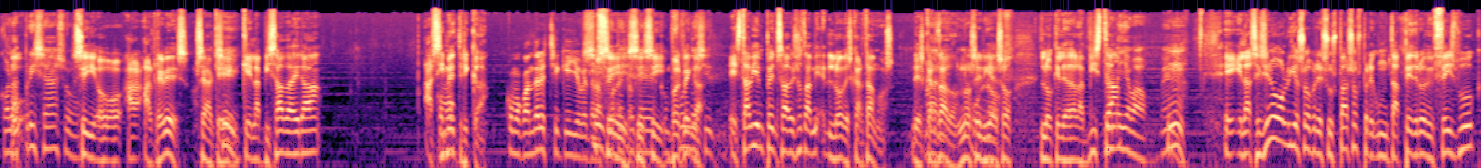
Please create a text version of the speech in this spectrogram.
Con las O- prisas o... Sí, o a- al revés. O sea, que, Sí. que la pisada era asimétrica. Como cuando eres chiquillo que te Sí, la Sí, pones. sí, sí. Pues venga, y- está bien pensado. Eso también lo descartamos. Descartado. Vale. No sería Uno. eso lo que le da la pista. me he llevado. Venga. Mm. Eh, el asesino volvió sobre sus pasos, pregunta Pedro en Facebook.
